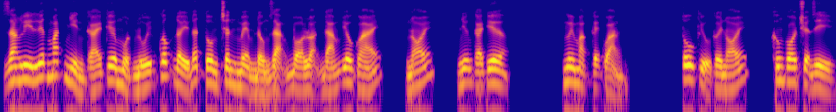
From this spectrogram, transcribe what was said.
giang ly liếc mắt nhìn cái kia một núi cốc đầy đất tôm chân mềm đồng dạng bò loạn đám yêu quái, nói, những cái kia, ngươi mặc kệ quản. Tô cửu cười nói, không có chuyện gì,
